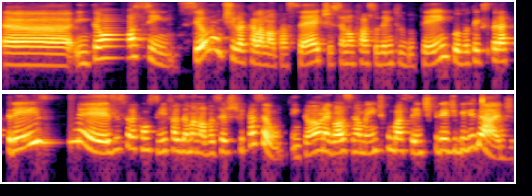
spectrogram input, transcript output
Uh, então, assim, se eu não tiro aquela nota 7, se eu não faço dentro do tempo, eu vou ter que esperar três meses para conseguir fazer uma nova certificação. Então, é um negócio realmente com bastante credibilidade.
